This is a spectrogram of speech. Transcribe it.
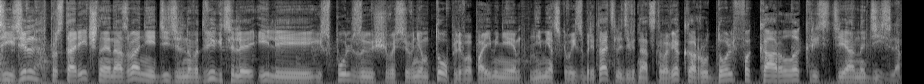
Дизель – просторечное название дизельного двигателя или использующегося в нем топлива по имени немецкого изобретателя XIX века Рудольфа Карла Кристиана Дизеля.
